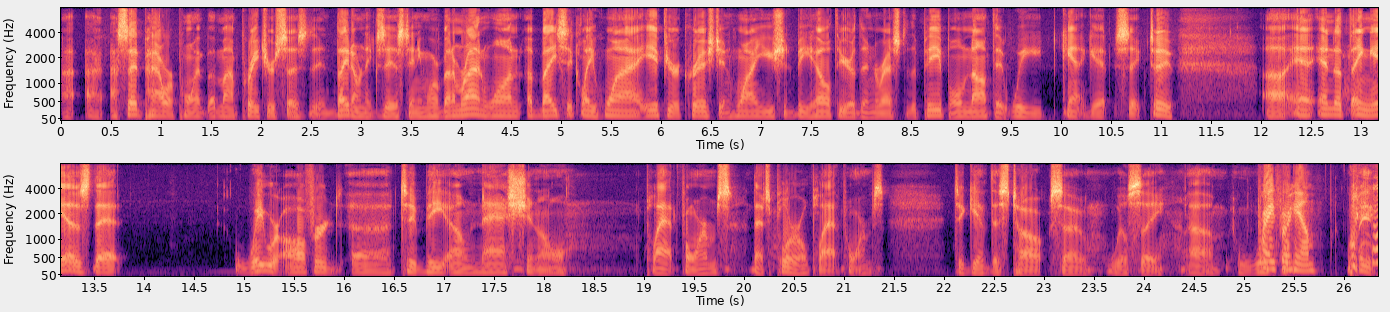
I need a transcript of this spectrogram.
I, I- said PowerPoint, but my preacher says that they don't exist anymore. But I'm writing one of basically why, if you're a Christian, why you should be healthier than the rest of the people. Not that we can't get sick too. Uh, and, and the thing is that we were offered uh, to be on national platforms. That's plural platforms to give this talk. So we'll see. Um, pray for him yeah,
